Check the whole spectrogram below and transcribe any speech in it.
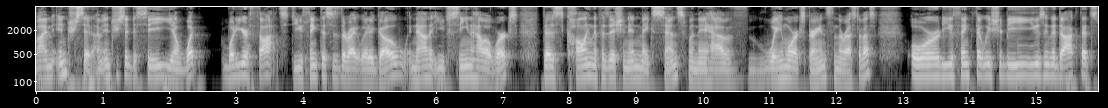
I'm interested. I'm interested to see, you know, what what are your thoughts? Do you think this is the right way to go now that you've seen how it works? Does calling the physician in make sense when they have way more experience than the rest of us? Or do you think that we should be using the doc that's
